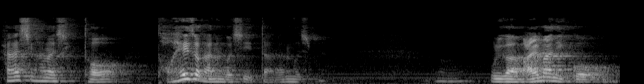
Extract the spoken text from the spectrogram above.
하나씩 하나씩 더 더해져 가는 것이 있다라는 것입니다. 우리가 말만 있고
